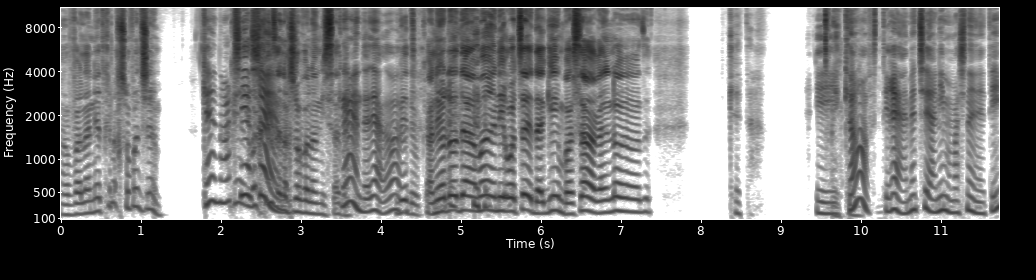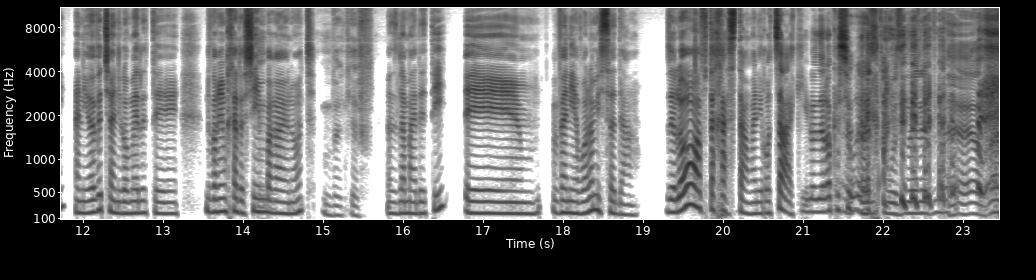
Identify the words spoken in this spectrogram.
אבל אני אתחיל לחשוב על שם. כן, רק כן, שיהיה ואחרי זה שם. לחשוב על המסעדה. כן, אתה יודע, לא... בדיוק. אני עוד לא יודע מה אני רוצה, דגים, בשר, אני לא... קטע. אה, כן. טוב, תראה, האמת שאני ממש נהניתי. אני אוהבת שאני לומדת אה, דברים חדשים ברעיונות, בכיף. אז למדתי, ואני אבוא למסעדה. זה לא הבטחה סתם, אני רוצה, כאילו, זה לא קשור אליך. את מוזמנת באהבה.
